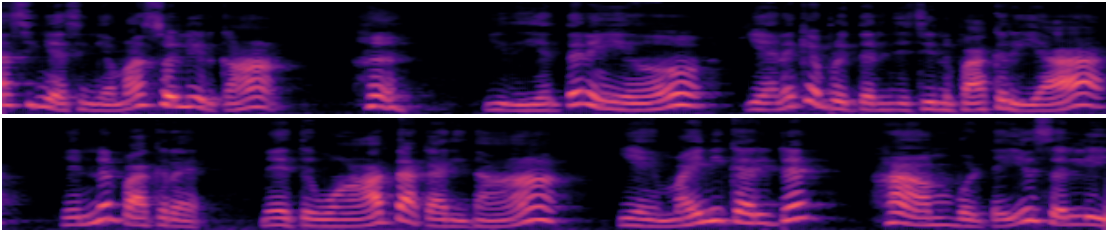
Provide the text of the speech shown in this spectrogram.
அசிங்க அசிங்கமாக சொல்லியிருக்கான். இது எத்தனையும் எனக்கு எப்படி தெரிஞ்சிச்சின்னு பார்க்குறியா என்ன பார்க்குற நேற்று உன் ஆத்தாக்காரி தான் என் மைனிக்காரிட்ட அம்பட்டையும் சொல்லி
